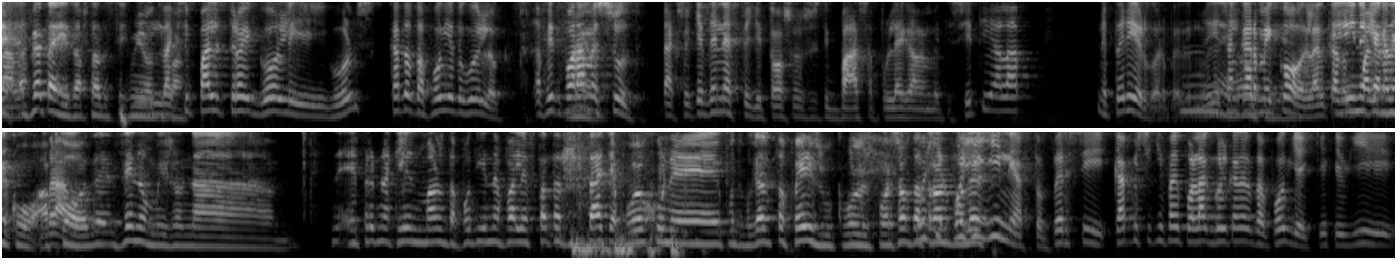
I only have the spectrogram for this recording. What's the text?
εβδομάδα. δεν τα είδα αυτά τα στιγμιότυπα. Εντάξει, πάλι τρώει γκολ η Wolves κάτω από τα πόδια του Willock. Αυτή τη φορά Ναι. με σουτ. Εντάξει, και δεν έφταιγε τόσο στην πάσα που λέγαμε με τη City, αλλά είναι περίεργο ρε παιδί μου. είναι σαν οκ. καρμικό. Δηλαδή, κάτω Ε, είναι πάλι καρμικό. κάτω- Αυτό. Μπράβο. Δεν, δεν νομίζω να. Ε, πρέπει να κλείνουν μάλλον τα πόδια για να βάλει αυτά τα δικτάκια που, έχουν, ε, που του βγάζει στο Facebook πολλές φορές. Όταν τα Που τρώνε είχε, που είχε πολλές. γίνει αυτό. Πέρσι κάποιος είχε φάει πολλά γκολ κάτω από τα πόδια και είχε βγει.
